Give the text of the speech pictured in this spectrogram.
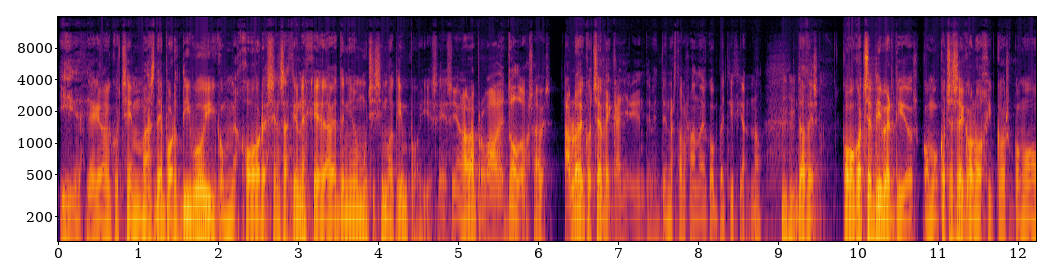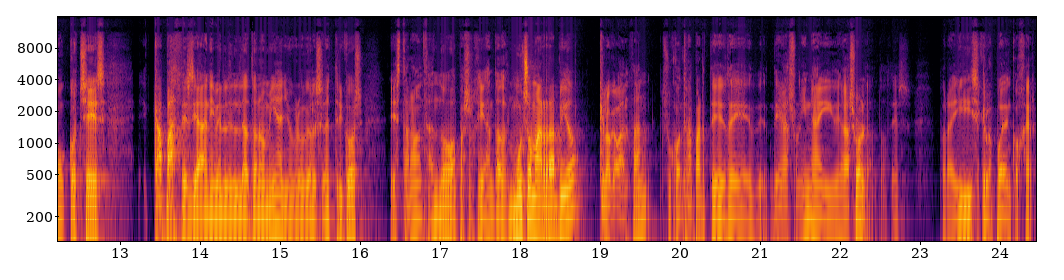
Y decía que era el coche más deportivo y con mejores sensaciones que había tenido en muchísimo tiempo. Y ese señor habrá probado de todo, ¿sabes? Hablo de coches de calle, evidentemente, no estamos hablando de competición, ¿no? Entonces, como coches divertidos, como coches ecológicos, como coches capaces ya a nivel de autonomía, yo creo que los eléctricos están avanzando a pasos gigantados, mucho más rápido que lo que avanzan sus contrapartes de, de- de gasolina y de gasóleo. Entonces, por ahí sí que los pueden coger.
